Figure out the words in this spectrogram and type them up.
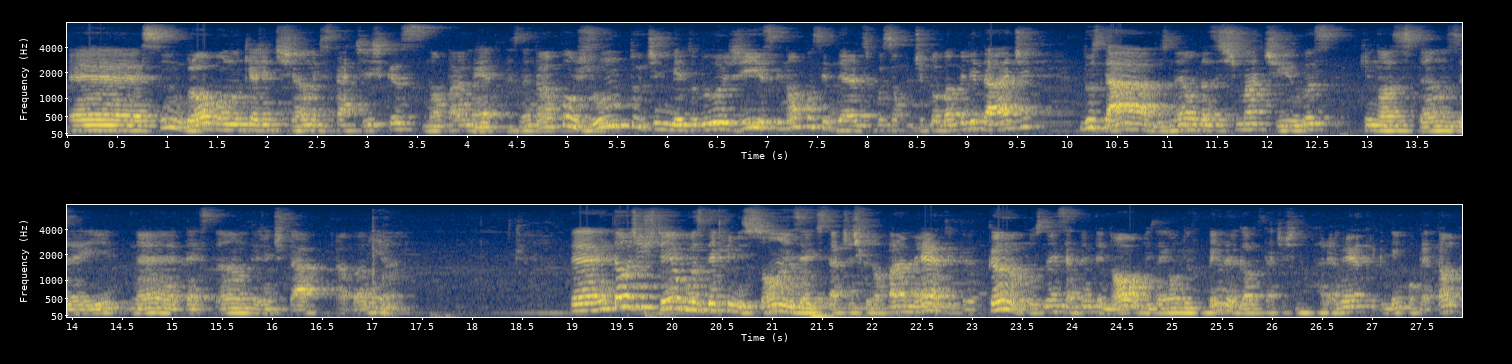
é, se englobam no que a gente chama de estatísticas não paramétricas. Né? Então, é um conjunto de metodologias que não considera a distribuição de probabilidade dos dados né, ou das estimativas que nós estamos aí né, testando, que a gente está avaliando. É, então, a gente tem algumas definições aí de estatística não paramétrica, Campos, né, 79, é um livro bem legal de estatística não paramétrica, bem completão,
